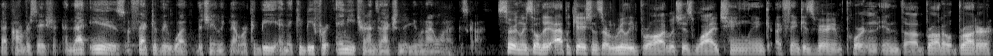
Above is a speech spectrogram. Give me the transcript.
that conversation. And that is effectively what the Chainlink network could be. And it could be for any transaction that you and I want to discuss. Certainly. So the applications are really broad, which is why Chainlink, I think, is very important in the broader, broader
